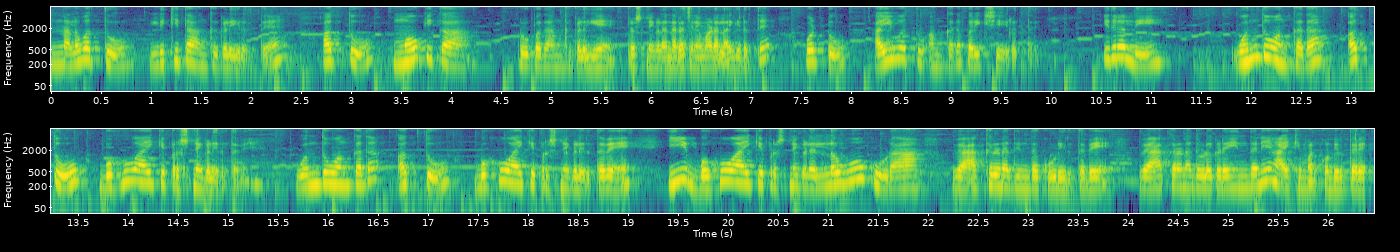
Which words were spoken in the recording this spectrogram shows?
ನಲವತ್ತು ಲಿಖಿತ ಅಂಕಗಳಿರುತ್ತೆ. ಹತ್ತು ಮೌಖಿಕ ರೂಪದ ಅಂಕಗಳಿಗೆ ಪ್ರಶ್ನೆಗಳನ್ನು ರಚನೆ ಮಾಡಲಾಗಿರುತ್ತೆ. ಒಟ್ಟು ಐವತ್ತು ಅಂಕದ ಪರೀಕ್ಷೆ ಇರುತ್ತೆ. ಇದರಲ್ಲಿ ಒಂದು ಅಂಕದ ಹತ್ತು ಬಹು ಆಯ್ಕೆ ಪ್ರಶ್ನೆಗಳಿರ್ತವೆ. ಒಂದು ಅಂಕದ ಹತ್ತು ಬಹು ಆಯ್ಕೆ ಪ್ರಶ್ನೆಗಳಿರ್ತವೆ. ಈ ಬಹು ಆಯ್ಕೆ ಪ್ರಶ್ನೆಗಳೆಲ್ಲವೂ ಕೂಡ ವ್ಯಾಕರಣದಿಂದ ಕೂಡಿರ್ತವೆ. ವ್ಯಾಕರಣದೊಳಗಡೆಯಿಂದನೇ ಆಯ್ಕೆ ಮಾಡ್ಕೊಂಡಿರ್ತಾರೆ.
